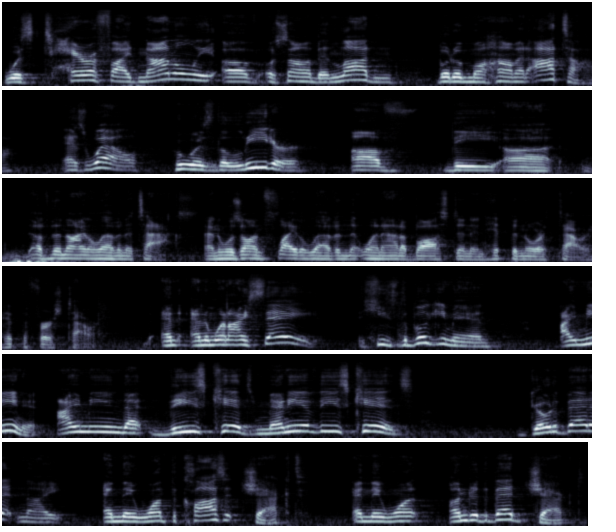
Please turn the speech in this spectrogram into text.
was terrified not only of Osama bin Laden, but of Muhammad Atta as well, who was the leader of the uh, of the 9/11 attacks and was on Flight 11 that went out of Boston and hit the North Tower, hit the first tower. And and when I say he's the boogeyman, I mean it. I mean that these kids, many of these kids, go to bed at night and they want the closet checked and they want under the bed checked,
